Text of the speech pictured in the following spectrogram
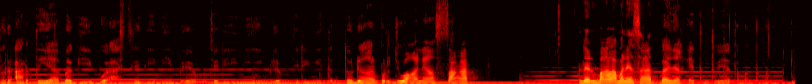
berarti ya bagi Ibu Astrid ini, beliau menjadi ini, beliau menjadi ini, tentu dengan perjuangan yang sangat dan pengalaman yang sangat banyak ya tentunya teman-teman.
